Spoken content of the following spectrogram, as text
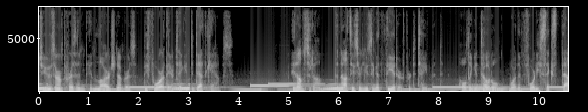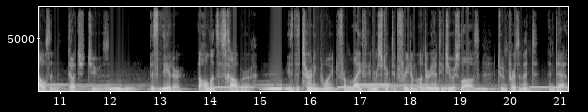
Jews are imprisoned in large numbers before they are taken to death camps. In Amsterdam, the Nazis are using a theater for detainment, holding in total more than 46,000 Dutch Jews. This theater, the Hollandse Schouwburg, is the turning point from life in restricted freedom under anti Jewish laws to imprisonment and death.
